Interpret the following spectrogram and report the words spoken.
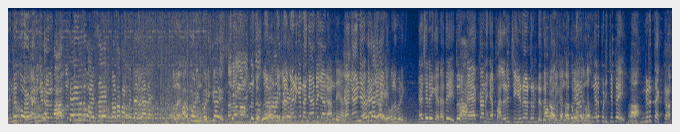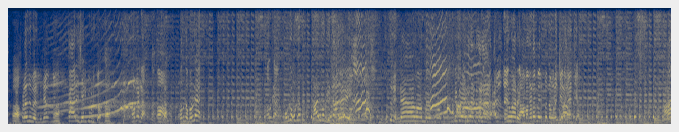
നിങ്ങൾക്ക് കുറെ വയസ്സായ എന്നോടാ. അത്. പൊടി- ഞാൻ ഞാൻ ഞാൻ- ഞാൻ ഞാൻ ഞാൻ ഞാൻ- ശരിയാക്കി. ഒന്ന് പിടിക്കും. ഞാൻ ശരിയാക്കാം അതെ ഇതൊരു നേക്കാണ്. ഞാൻ പലരും ചെയ്യണ കണ്ടിട്ടുണ്ട് ഇത് കേട്ടോ. പേടിക്കണ്ട, ഇങ്ങനെ പേടിക്കണ്ട. ഇങ്ങനെ പിടിച്ചിട്ടേ ഇങ്ങോട്ട് തെക്കണം. അപ്പോഴത് വരില്ല ഞാൻ- ഞാൻ കാൽ ശരിക്കും പിടിച്ചോ? നോക്കട്ടെ. പൊക്കെ, പൊക്കെ. പൊക്കെ, പൊക്കെ, പൊക്കെ. കാൽ പൊക്കി, കാൽ പൊക്കി. എന്റെ ആ മ- മ- മുണ്ട് കേട് വരുത്തല്ലേ. ഇത് മാറ്. അപകടം വരുമ്പോ നമ്മൾ ചെയ്യാൻ ചെയ്യാം. ആ,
